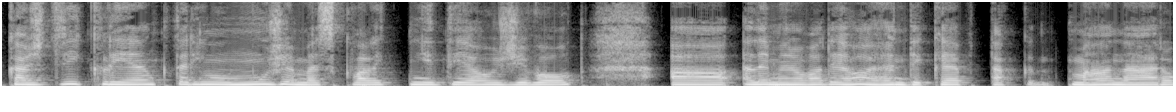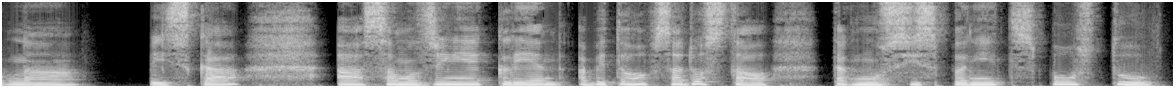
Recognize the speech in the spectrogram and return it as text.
Každý klient, který mu můžeme zkvalitnit jeho život a eliminovat jeho handicap, tak má nárok na píska. A samozřejmě klient, aby toho psa dostal, tak musí splnit spoustu Eh,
